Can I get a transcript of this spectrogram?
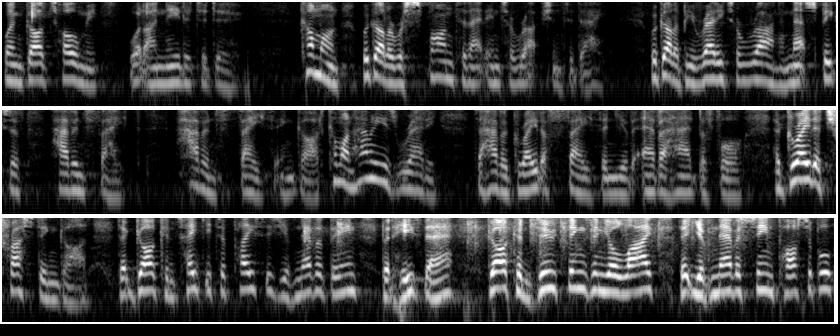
when God told me what I needed to do. Come on, we've got to respond to that interruption today. We've got to be ready to run. And that speaks of having faith, having faith in God. Come on, how many is ready to have a greater faith than you've ever had before? A greater trust in God that God can take you to places you've never been, but He's there. God can do things in your life that you've never seen possible,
